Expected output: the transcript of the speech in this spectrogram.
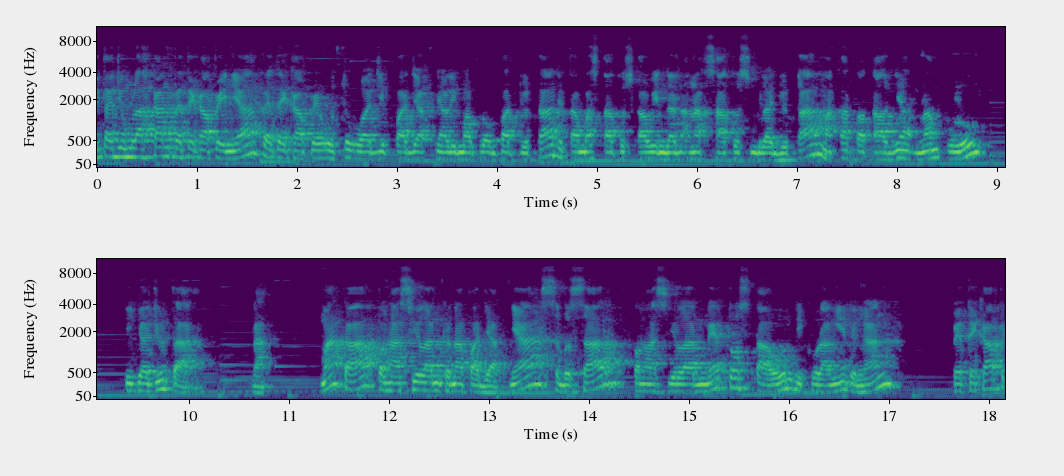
kita jumlahkan PTKP-nya PTKP untuk wajib pajaknya 54 juta ditambah status kawin dan anak 1 9 juta maka totalnya 63 juta. Nah maka penghasilan kena pajaknya sebesar penghasilan neto setahun dikurangi dengan PTKP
